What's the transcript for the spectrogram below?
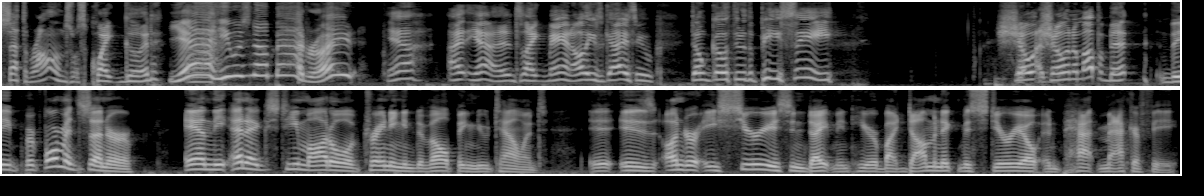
Seth Rollins was quite good. Yeah, Uh, he was not bad, right? yeah, I yeah, it's like man, all these guys who don't go through the PC, show Yeah, showing them up a bit. the Performance Center and the NXT model of training and developing new talent is under a serious indictment here by Dominik Mysterio and Pat McAfee.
